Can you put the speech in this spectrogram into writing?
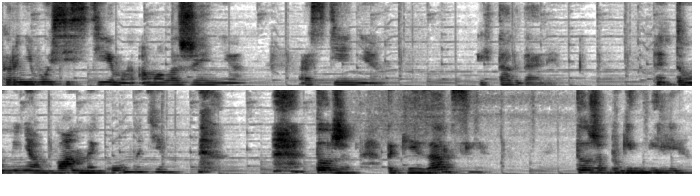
корневой системы, омоложение растения и так далее. Это у меня в ванной комнате тоже такие заросли, тоже бугенвилли.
